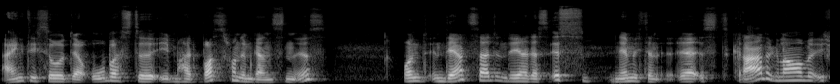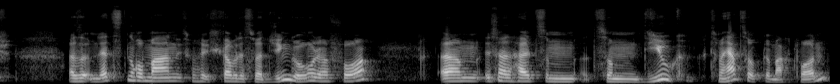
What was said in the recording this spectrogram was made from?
eigentlich so der oberste eben halt Boss von dem Ganzen ist. Und in der Zeit, in der er das ist, nämlich dann, er ist gerade, glaube ich, also im letzten Roman, ich, ich glaube, das war Jingo davor, ähm, ist er halt zum, zum Duke, zum Herzog gemacht worden,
